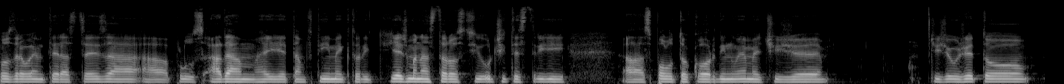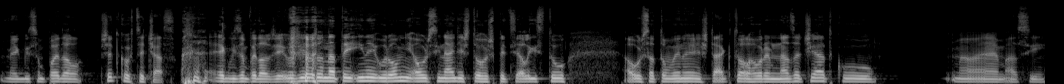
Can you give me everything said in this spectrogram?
pozdravujem teraz Ceza a plus Adam, hej, je tam v týme, ktorý tiež má na starosti určité strihy a spolu to koordinujeme, čiže, čiže už je to, jak by som povedal, všetko chce čas. jak by som povedal, že už je to na tej inej úrovni a už si nájdeš toho špecialistu a už sa to venuješ takto, ale hovorím na začiatku, no neviem, asi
